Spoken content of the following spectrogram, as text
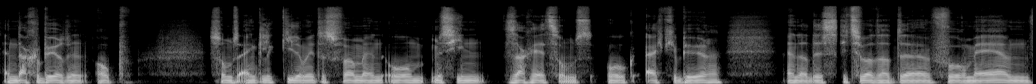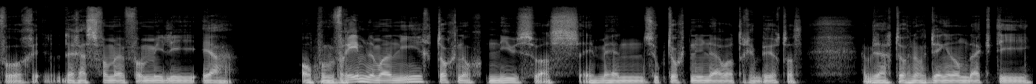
En dat gebeurde op soms enkele kilometers van mijn oom. Misschien zag hij het soms ook echt gebeuren. En dat is iets wat dat uh, voor mij en voor de rest van mijn familie ja, op een vreemde manier toch nog nieuws was. In mijn zoektocht nu naar wat er gebeurd was, heb ik daar toch nog dingen ontdekt die,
